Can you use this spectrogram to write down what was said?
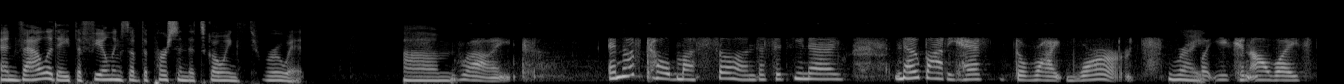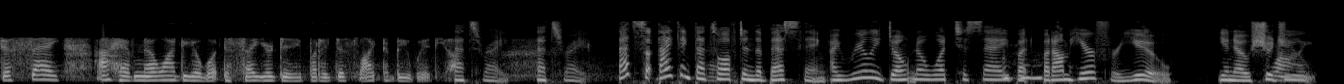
and validate the feelings of the person that's going through it. Um, right. And I've told my sons, I said, you know, nobody has the right words. Right. But you can always just say, I have no idea what to say or do, but I'd just like to be with you. That's right. That's right. That's I think that's often the best thing. I really don't know what to say, mm-hmm. but but I'm here for you. You know, should right. you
